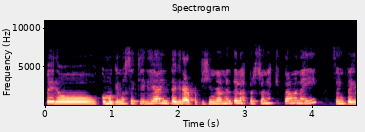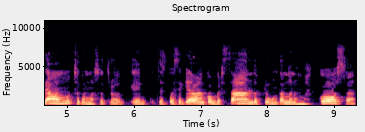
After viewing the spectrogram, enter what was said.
pero como que no se quería integrar, porque generalmente las personas que estaban ahí se integraban mucho con nosotros, eh, después se quedaban conversando, preguntándonos más cosas,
